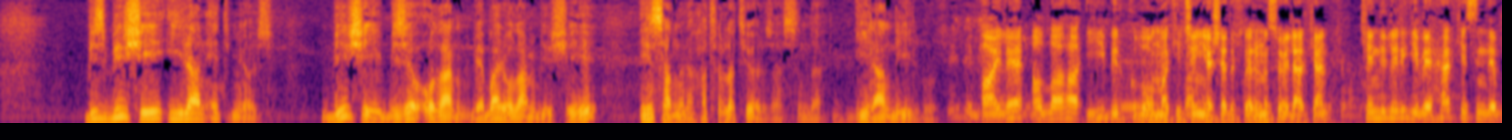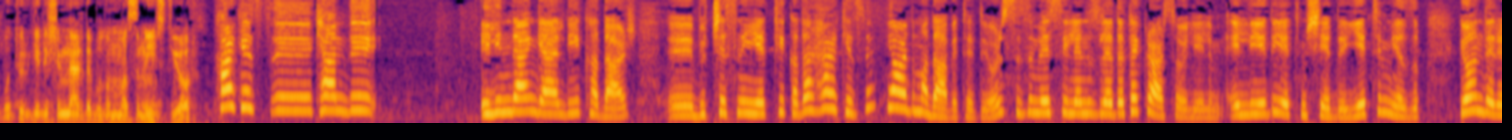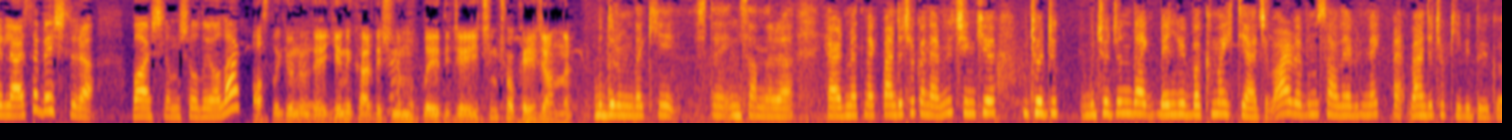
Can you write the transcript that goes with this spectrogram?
Biz bir şeyi ilan etmiyoruz. Bir şeyi bize olan, vebal olan bir şeyi insanlara hatırlatıyoruz aslında. İlan değil bu. Aile Allah'a iyi bir kul olmak için yaşadıklarını söylerken kendileri gibi herkesin de bu tür girişimlerde bulunmasını istiyor. Herkes e, kendi elinden geldiği kadar, e, bütçesinin yettiği kadar herkesi yardıma davet ediyoruz. Sizin vesilenizle de tekrar söyleyelim. 5777 yetim yazıp gönderirlerse 5 lira bağışlamış oluyorlar. Aslı Gönül de yeni kardeşini mutlu edeceği için çok heyecanlı. bu durumdaki işte insanlara yardım etmek bence çok önemli. Çünkü bu çocuk bu çocuğun da belli bir bakıma ihtiyacı var ve bunu sağlayabilmek be- bence çok iyi bir duygu.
